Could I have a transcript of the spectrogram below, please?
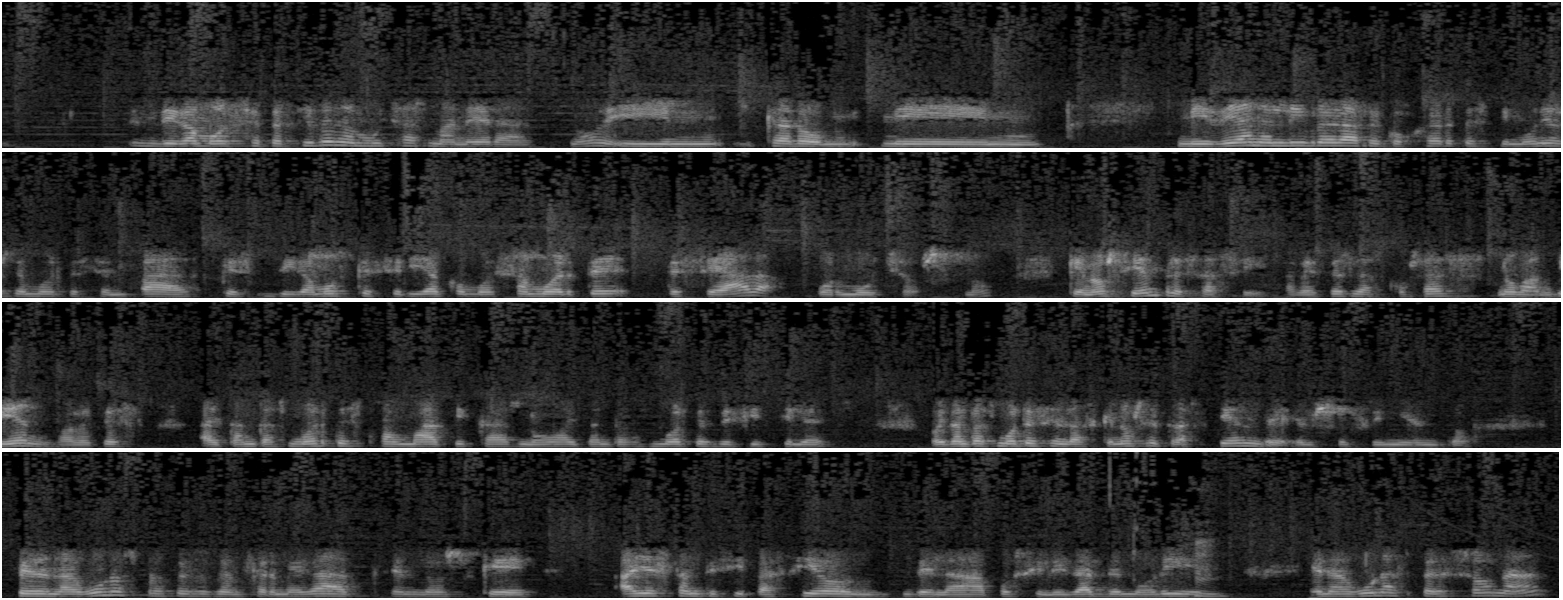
digamos, se percibe de muchas maneras, ¿no? Y claro, mi, idea en el libro era recoger testimonios de muertes en paz, que digamos que sería como esa muerte deseada por muchos, ¿no? que no siempre es así. A veces las cosas no van bien, a veces hay tantas muertes traumáticas, no hay tantas muertes difíciles, hay tantas muertes en las que no se trasciende el sufrimiento. Pero en algunos procesos de enfermedad en los que hay esta anticipación de la posibilidad de morir, mm. En algunas personas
